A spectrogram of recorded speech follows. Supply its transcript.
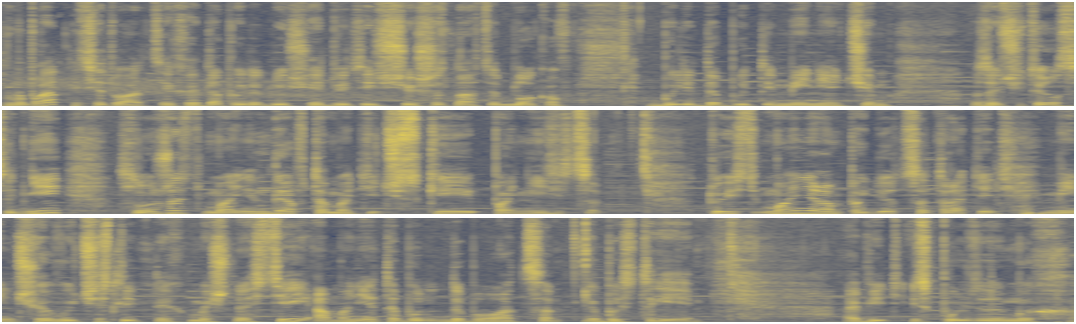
В обратной ситуации, когда предыдущие 2016 блоков были добыты менее чем за 14 дней, сложность майнинга автоматически понизится. То есть майнерам придется тратить меньше вычислительных мощностей, а монеты будут добываться быстрее. А ведь используемых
